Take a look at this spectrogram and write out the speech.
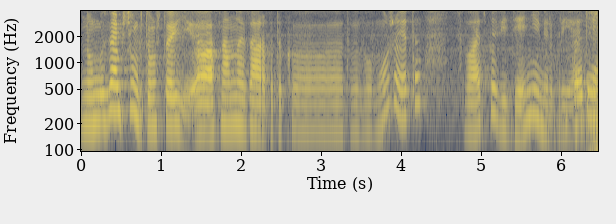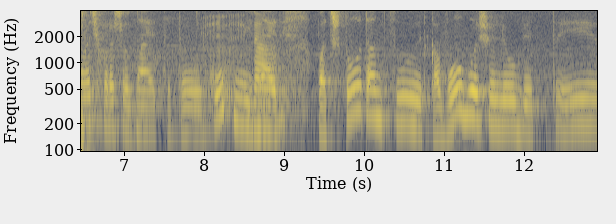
Ну, мы знаем почему. Потому что э, основной заработок э, твоего мужа – это свадьба, ведение мероприятий. Поэтому он очень хорошо знает эту кухню и Да. знает, под что танцует, кого больше любит. И...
